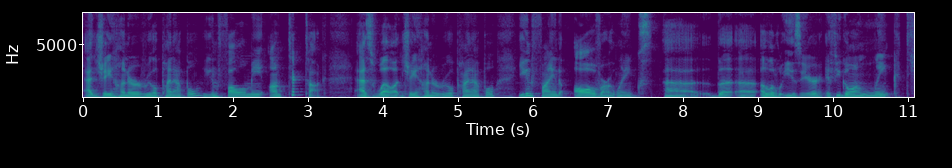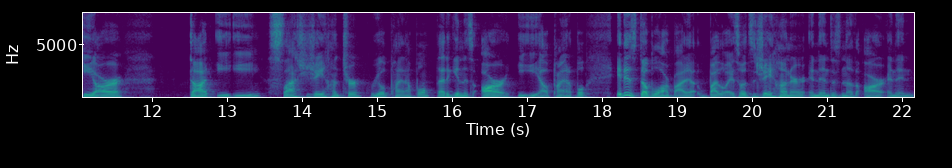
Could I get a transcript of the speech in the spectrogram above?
at jhunterreelpineapple. You can follow me on TikTok as well at jhunterreelpineapple. You can find all of our links uh, the uh, a little easier if you go on linktr dot ee slash j hunter reel pineapple. That again is r e e l pineapple. It is double r by by the way. So it's j hunter and then there's another r and then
